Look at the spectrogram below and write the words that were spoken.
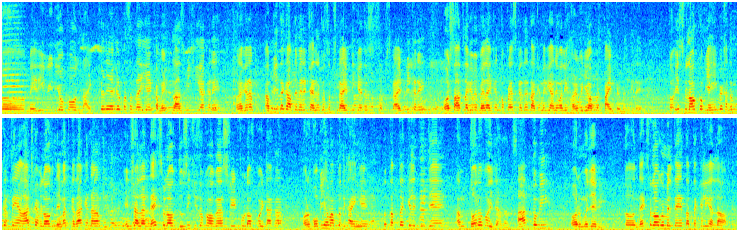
मेरी वीडियो को लाइक करें अगर पसंद आई है कमेंट लाजमी किया करें। और अगर अब अभी तक आपने मेरे चैनल को सब्सक्राइब नहीं किया तो सब्सक्राइब भी करें और साथ लगे हुए बेल आइकन को प्रेस कर दें ताकि मेरी आने वाली हर वीडियो आपको टाइम पे मिलती रहे। तो इस व्लॉग को अब यहीं पे ख़त्म करते हैं। आज का व्लॉग नेमत कदा के नाम। इंशाल्लाह नेक्स्ट व्लॉग दूसरी चीज़ों का होगा स्ट्रीट फ़ूड ऑफ़ कोयटा का। और वो भी हम आपको दिखाएँगे। तो तब तक के लिए दीजिए, हम दोनों को इजाज़त, साथ को भी और मुझे भी। तो नेक्स्ट व्लॉग में मिलते हैं। तब तक के लिए अल्लाह हाफिज़।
